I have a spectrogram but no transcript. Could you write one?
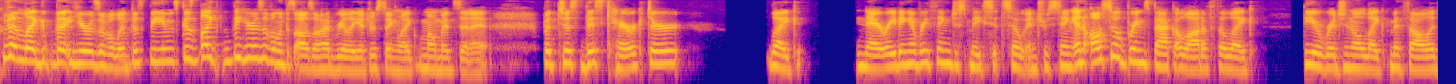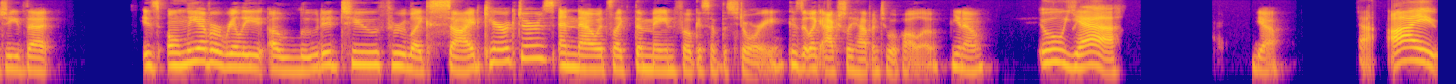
than like the Heroes of Olympus themes because like the Heroes of Olympus also had really interesting like moments in it, but just this character like narrating everything just makes it so interesting and also brings back a lot of the like the original like mythology that is only ever really alluded to through like side characters and now it's like the main focus of the story because it like actually happened to Apollo, you know? oh yeah. Yeah. I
